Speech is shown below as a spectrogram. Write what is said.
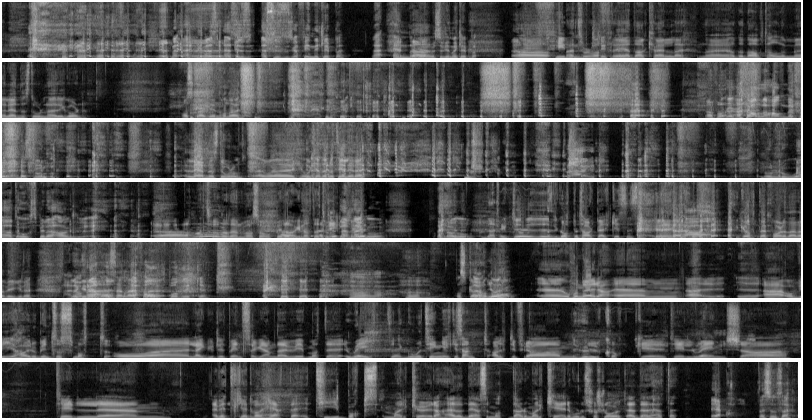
Men, men jeg, jeg, syns, du skal finne klippet. Det er enda gøyere hvis du finner klippet. Ja, Finn jeg tror det var fredag kveld der, når jeg hadde en avtale med lenestolen her i gården. Oskar, din honnør. Du kan ikke kalle Hanne på lenestolen. Lenestolen. Hun kjenner fra tidligere. Nei. Nå lo jeg at ordspillet angrer. Ja, Jeg trodde den var så opp i dagen at jeg tok Den er god. Den var god. Der fikk du godt betalt, Bjerke, syns jeg. den. Ja, Det er ikke ofte jeg får det der av Vigre. Nå griner jeg, jeg selv her. Jeg holdt på å drikke. Ah. Oskar, Ja. Eh, honnør, ja. Eh, jeg, jeg og vi har jo begynt så smått å eh, legge ut litt på Instagram der vi på en måte rater gode ting, ikke sant? Alt ifra mm, hullklokker til ranger til eh, Jeg vet ikke helt hva det heter. T-box-markører? Er det det som måtte, der du markerer hvor du skal slå ut? Er det det det heter? Ja, det syns jeg.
